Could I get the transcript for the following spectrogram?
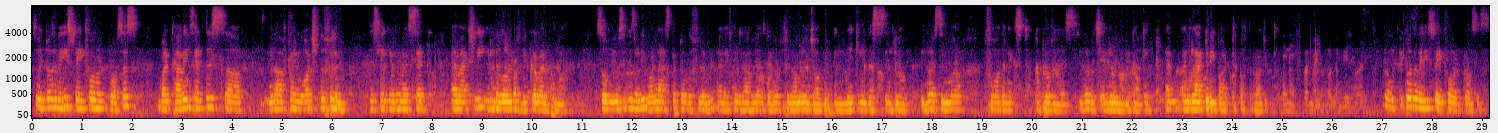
So it was a very straightforward process. But having said this, uh, you know, after I watched the film, just like everyone has said, I'm actually in the world of Vikram and Bhuma. So music is only one aspect of the film, and I think Rahul has done a phenomenal job in making this into a, you know a cinema for the next couple of years, you know, which everyone will be talking. I'm I'm glad to be part of the project. So it was a very straightforward process.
